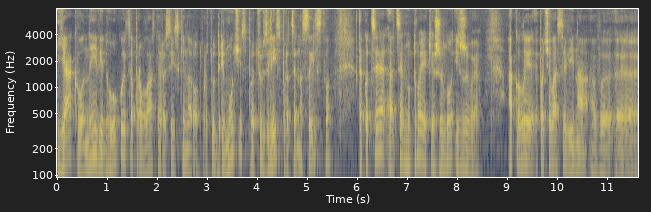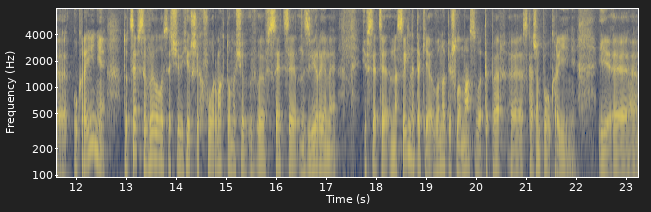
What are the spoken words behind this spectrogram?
як вони відгукуються про власний російський народ, про цю дрімучість, про цю злість, про це насильство. Так оце е, це нутро, яке жило і живе. А коли почалася війна в е, Україні, то це все вилилося ще в гірших формах, тому що все це звірине і все це насильне таке, воно пішло масово тепер, е, скажімо, по Україні. І е,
